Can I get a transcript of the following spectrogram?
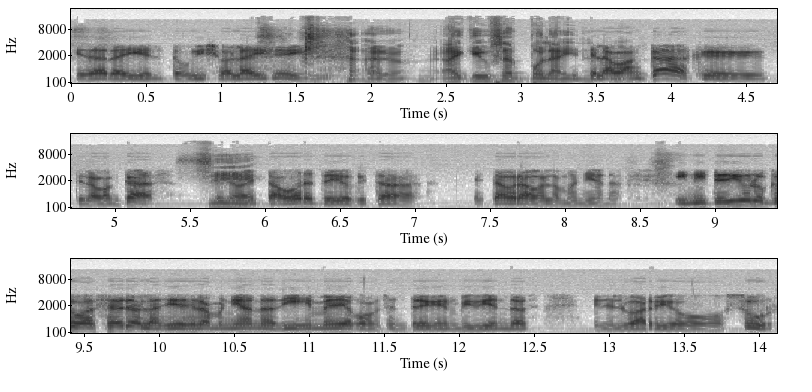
quedar ahí el tobillo al aire y... Claro, hay que usar polaina. Te la bancás, que te la bancás. Sí. Pero a esta hora te digo que está está brava la mañana. Y ni te digo lo que va a hacer a las 10 de la mañana, 10 y media, cuando se entreguen viviendas en el barrio sur.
